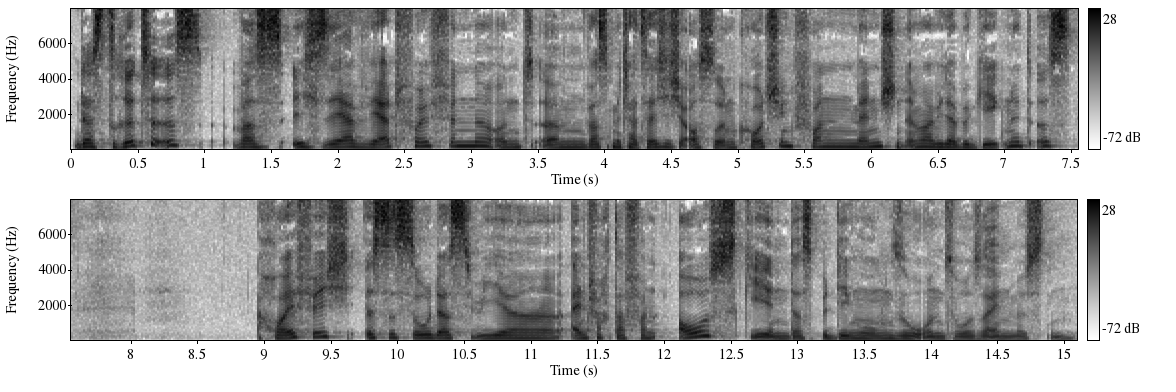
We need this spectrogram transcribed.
Das dritte ist, was ich sehr wertvoll finde und ähm, was mir tatsächlich auch so im Coaching von Menschen immer wieder begegnet ist. Häufig ist es so, dass wir einfach davon ausgehen, dass Bedingungen so und so sein müssten.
